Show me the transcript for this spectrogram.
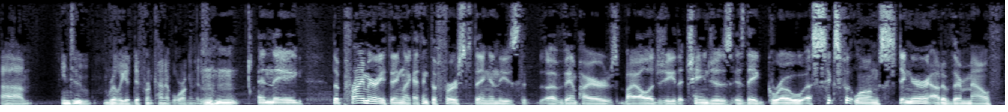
um, into really a different kind of organism. and they the primary thing like i think the first thing in these uh, vampires biology that changes is they grow a six foot long stinger out of their mouth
